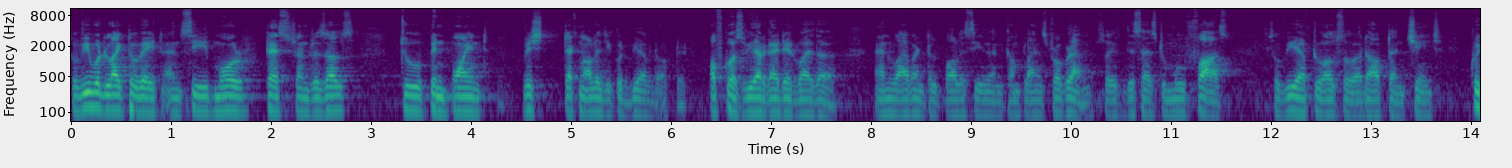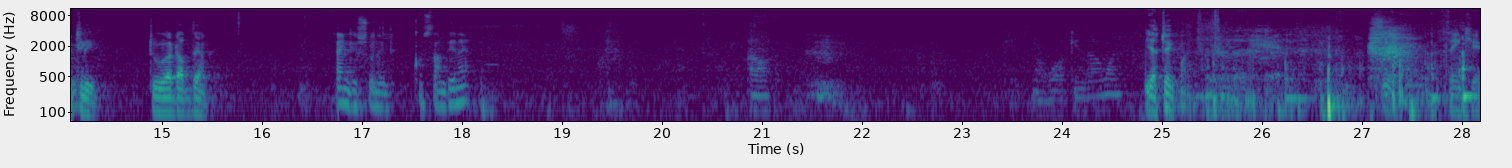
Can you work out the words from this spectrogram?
So we would like to wait and see more tests and results to pinpoint which technology could be adopted. Of course, we are guided by the environmental policies and compliance program. So if this has to move fast, so we have to also adopt and change quickly to adopt them. Thank you, Sunil. Constantine? Yeah, take one. Thank you.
